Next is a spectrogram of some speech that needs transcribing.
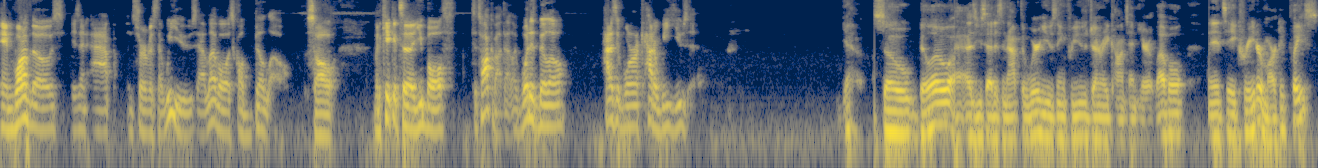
And one of those is an app and service that we use at Level. It's called Billo. So I'm going to kick it to you both to talk about that. Like, what is Billo? How does it work? How do we use it? Yeah. So Billo, as you said, is an app that we're using for user generated content here at Level. It's a creator marketplace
